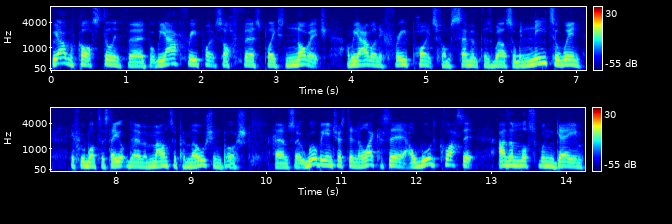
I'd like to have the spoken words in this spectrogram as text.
We are, of course, still in third, but we are three points off first place Norwich, and we are only three points from seventh as well. So we need to win if we want to stay up there and mount a promotion push. Um, so it will be interesting. And like I say, I would class it as a must-win game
